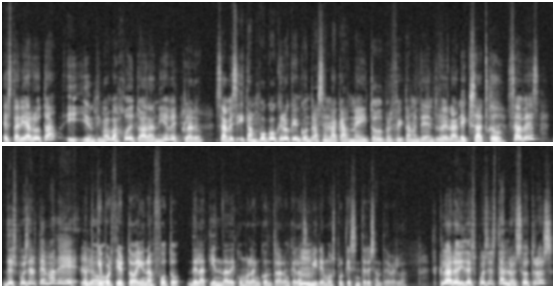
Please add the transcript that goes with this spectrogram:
estaría rota y, y encima bajo de toda la nieve. Claro. ¿Sabes? Y tampoco creo que encontrasen la carne y todo perfectamente dentro de la nieve. Exacto. ¿Sabes? Después el tema de... Ah, lo- Que por cierto, hay una foto de la tienda de cómo la encontraron, que la Mm. subiremos porque es interesante verla. Claro, y después están los otros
